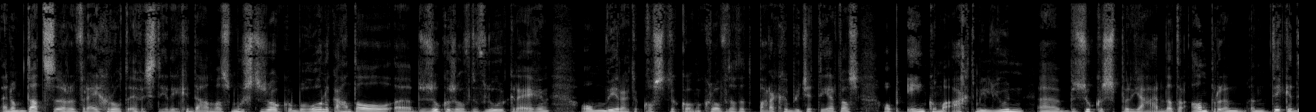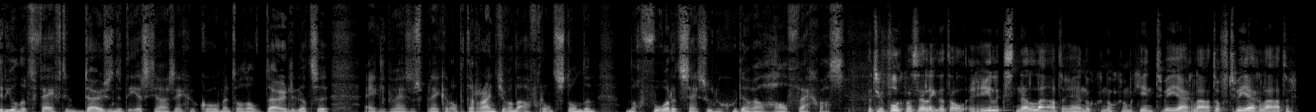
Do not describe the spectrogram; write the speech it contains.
En omdat er een vrij grote investering gedaan was, moesten ze ook een behoorlijk aantal uh, bezoekers over de vloer krijgen om weer uit de kosten te komen. Ik geloof dat het park gebudgeteerd was op 1,8 miljoen uh, bezoekers per jaar. Dat er amper een, een dikke 350.000 het eerste jaar zijn gekomen. Het was al duidelijk dat ze eigenlijk bij wijze van spreken op het randje van de afgrond stonden nog voor het seizoen goed en wel half weg was. Het gevolg was eigenlijk dat al redelijk snel later, hè, nog, nog, nog geen twee jaar later of twee jaar later,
